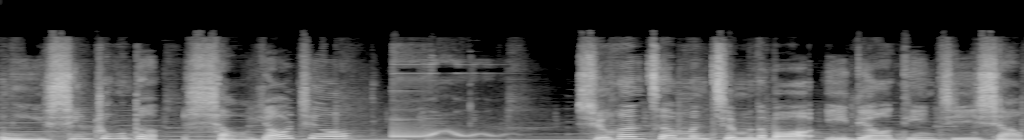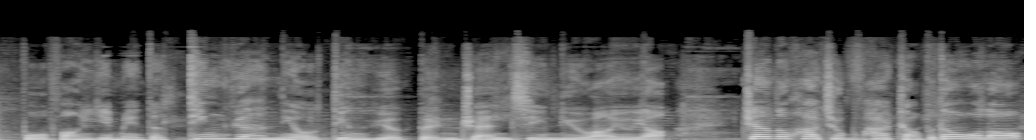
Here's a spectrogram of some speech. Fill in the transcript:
你心中的小妖精哦。喜欢咱们节目的宝宝一定要点击一下播放页面的订阅按钮，订阅本专辑《女王有药》，这样的话就不怕找不到我喽。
